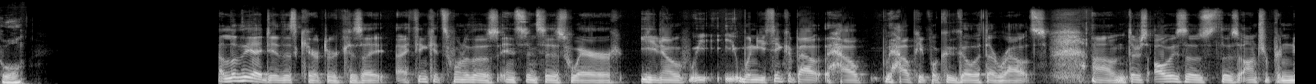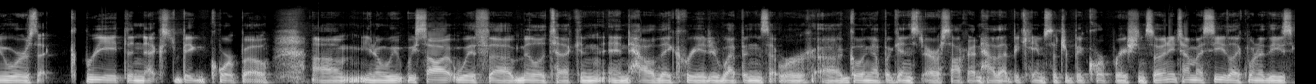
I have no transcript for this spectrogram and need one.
cool. I love the idea of this character because I, I think it's one of those instances where you know we, when you think about how how people could go with their routes, um, there's always those those entrepreneurs that create the next big corpo. Um, you know, we, we saw it with uh, Militech and, and how they created weapons that were uh, going up against Arasaka and how that became such a big corporation. So anytime I see like one of these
